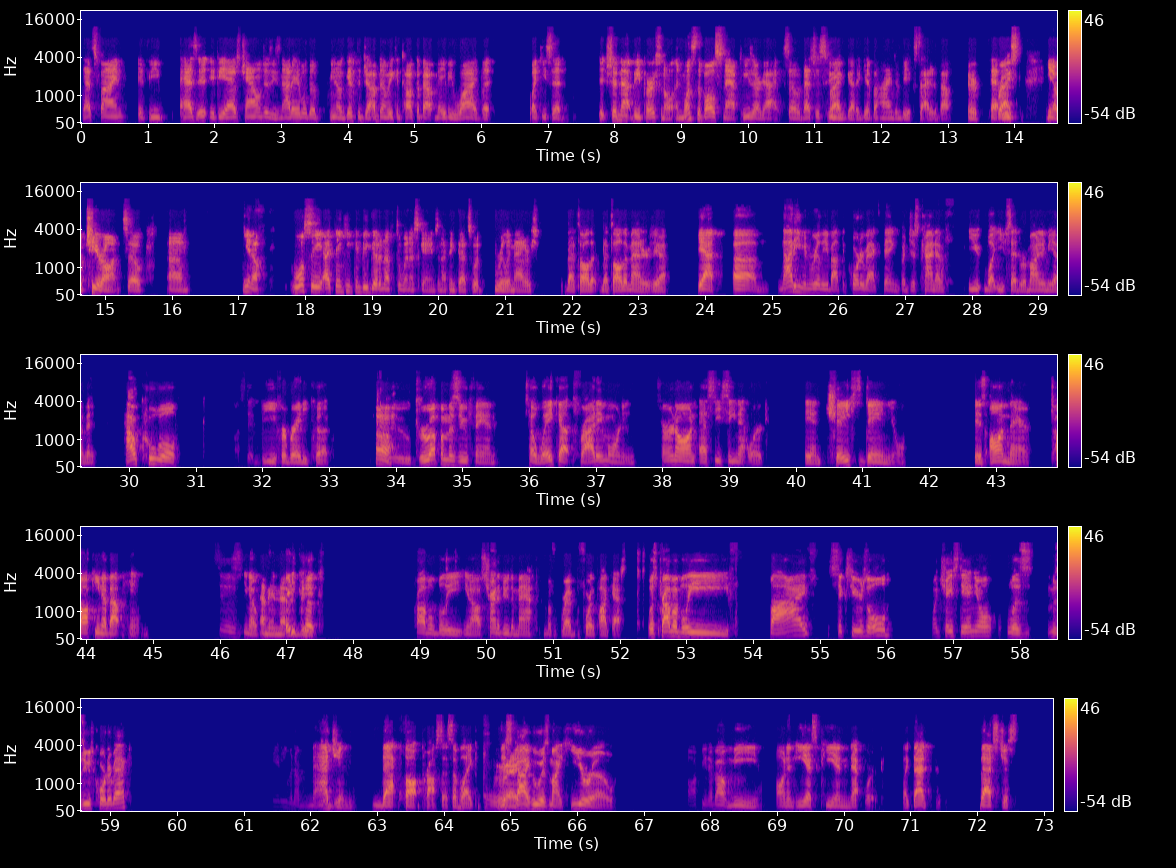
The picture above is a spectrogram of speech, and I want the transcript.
that's fine. If he has it, if he has challenges, he's not able to, you know, get the job done. We can talk about maybe why, but like you said, it should not be personal. And once the ball's snapped, he's our guy. So that's just who right. you've got to get behind and be excited about, or at right. least, you know, cheer on. So, um, you know, we'll see. I think he can be good enough to win us games, and I think that's what really matters. That's all that. That's all that matters. Yeah, yeah. Um, not even really about the quarterback thing, but just kind of you what you said reminded me of it. How cool must it be for Brady Cook, oh. who grew up a Mizzou fan, to wake up Friday morning, turn on SEC Network, and Chase Daniel is on there talking about him. This is, you know, I mean, Brady Cook probably, you know, I was trying to do the math right before the podcast, was probably five, six years old when Chase Daniel was Mizzou's quarterback. I can't even imagine that thought process of like this right. guy who is my hero talking about me on an ESPN network. Like that that's just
